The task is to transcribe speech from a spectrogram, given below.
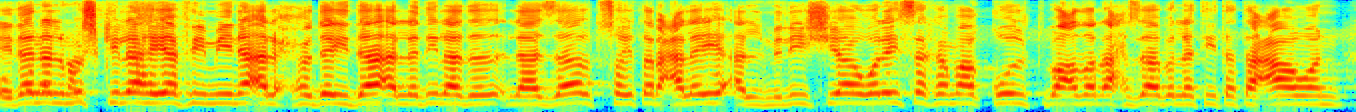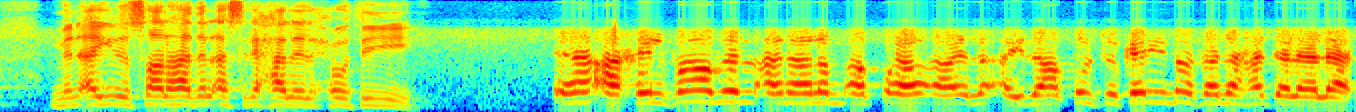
اذا المشكلة هي في ميناء الحديدة الذي لا زال تسيطر عليه الميليشيا وليس كما قلت بعض الأحزاب التي تتعاون من أجل إيصال هذه الأسلحة للحوثيين. أخي الفاضل أنا لم أق... إذا قلت كلمة فلها دلالات.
